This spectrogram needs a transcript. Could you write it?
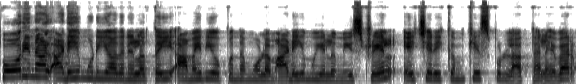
போரினால் அடைய முடியாத நிலத்தை அமைதி ஒப்பந்தம் மூலம் அடைய முயலும் இஸ்ரேல் எச்சரிக்கும் கிஸ்புல்லா தலைவர்.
